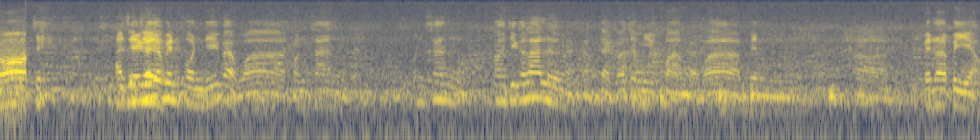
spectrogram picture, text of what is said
ก็เจเจก็จะเป็นคนที่แบบว่าค่อนข้างค่อนข้างเอาจริงก็ล่าเริงนะครับ แต่ก็จะมีความแบบว่าเป็นเอ่อเป็นระเบียบ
